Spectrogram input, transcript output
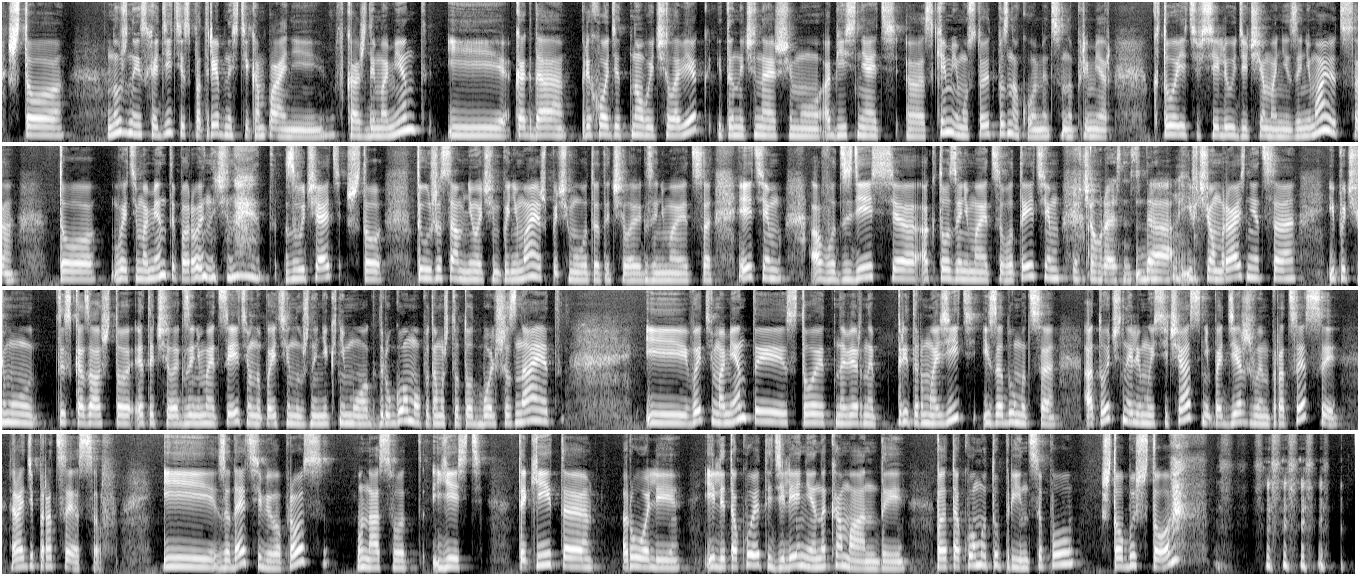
Что нужно исходить из потребностей компании в каждый момент. И когда приходит новый человек, и ты начинаешь ему объяснять, э, с кем ему стоит познакомиться, например, кто эти все люди, чем они занимаются, то в эти моменты порой начинает звучать, что ты уже сам не очень понимаешь, почему вот этот человек занимается этим, а вот здесь, э, а кто занимается вот этим. И в чем разница? Да, и в чем разница, и почему ты сказал, что этот человек занимается этим, но пойти нужно не к нему, а к другому, потому что тот больше знает. И в эти моменты стоит, наверное, притормозить и задуматься, а точно ли мы сейчас не поддерживаем процессы ради процессов? И задать себе вопрос, у нас вот есть такие-то роли или такое-то деление на команды по такому-то принципу, чтобы что.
